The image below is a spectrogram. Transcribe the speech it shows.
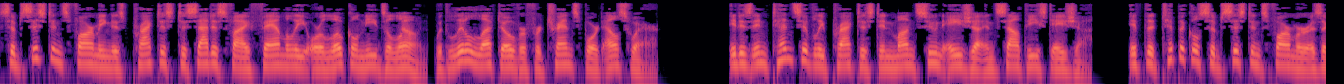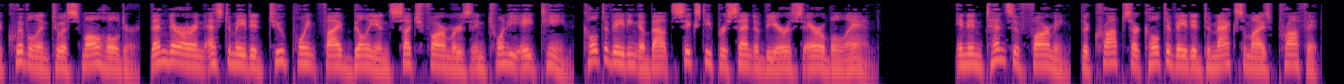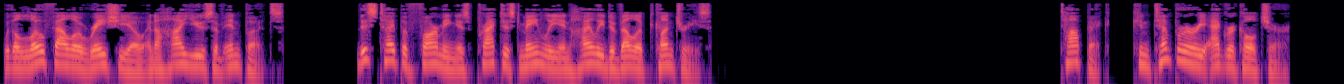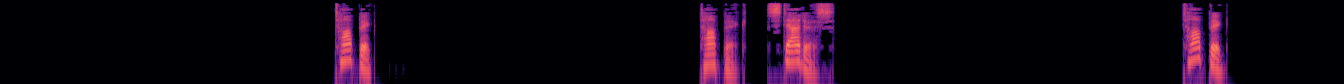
Subsistence farming is practiced to satisfy family or local needs alone, with little left over for transport elsewhere. It is intensively practiced in monsoon Asia and Southeast Asia. If the typical subsistence farmer is equivalent to a smallholder, then there are an estimated 2.5 billion such farmers in 2018, cultivating about 60% of the Earth's arable land. In intensive farming, the crops are cultivated to maximize profit, with a low fallow ratio and a high use of inputs. This type of farming is practiced mainly in highly developed countries. Contemporary agriculture Topic. Topic. Status Topic.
